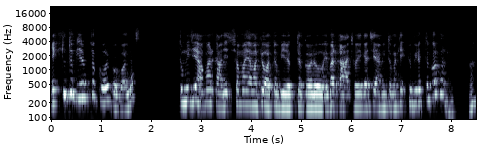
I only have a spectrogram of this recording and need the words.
একটু তো বিরক্ত করব, বলো। তুমি যে আমার কাজের সময় আমাকে অত বিরক্ত করো, এবার কাজ হয়ে গেছে, আমি তোমাকে একটু বিরক্ত করব না? হ্যাঁ?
